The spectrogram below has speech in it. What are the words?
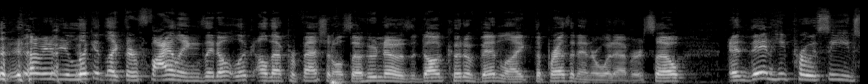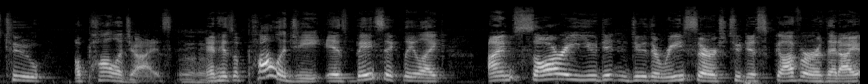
I mean, if you look at like their filings, they don't look all that professional. So who knows? The dog could have been like the president or whatever. So, and then he proceeds to apologize, mm-hmm. and his apology is basically like. I'm sorry you didn't do the research to discover that I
